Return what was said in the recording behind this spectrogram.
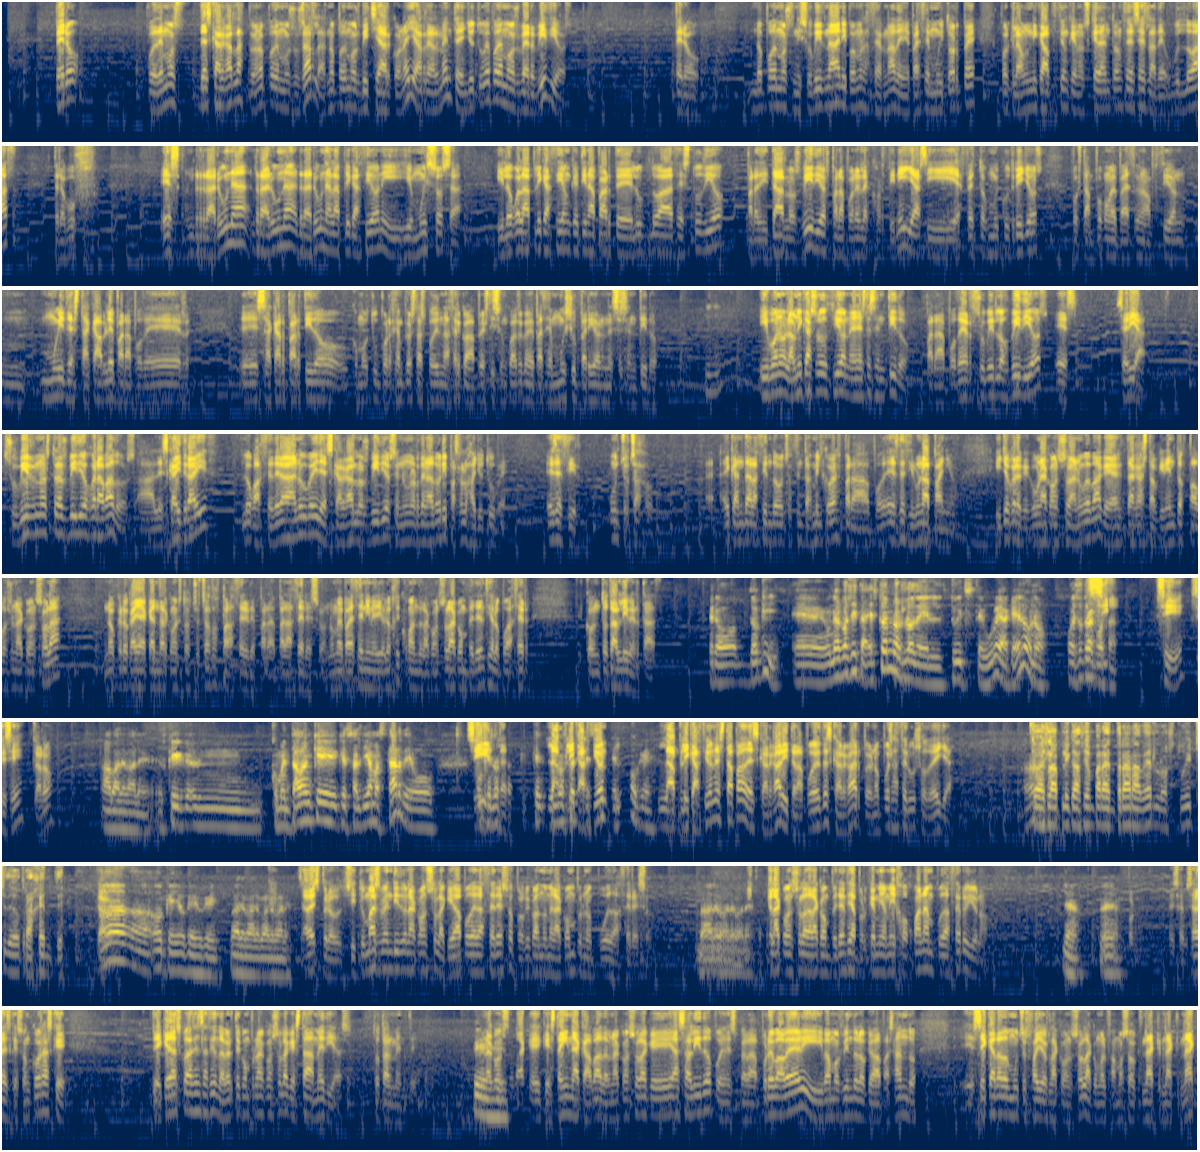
pero podemos descargarlas, pero no podemos usarlas, no podemos bichear con ellas realmente. En YouTube podemos ver vídeos, pero no podemos ni subir nada ni podemos hacer nada y me parece muy torpe porque la única opción que nos queda entonces es la de Upload, pero uff, es raruna, raruna, raruna la aplicación y, y muy sosa. Y luego la aplicación que tiene aparte el Upload Studio para editar los vídeos, para ponerles cortinillas y efectos muy cutrillos, pues tampoco me parece una opción mm, muy destacable para poder eh, sacar partido como tú, por ejemplo, estás pudiendo hacer con la PlayStation 4, que me parece muy superior en ese sentido. Y bueno, la única solución en este sentido para poder subir los vídeos es sería subir nuestros vídeos grabados al SkyDrive, luego acceder a la nube y descargar los vídeos en un ordenador y pasarlos a YouTube. Es decir, un chochazo. Hay que andar haciendo 800.000 cosas para poder, es decir, un apaño. Y yo creo que con una consola nueva, que te ha gastado 500 pavos en una consola, no creo que haya que andar con estos chochazos para hacer, para, para hacer eso. No me parece ni medio lógico cuando la consola competencia lo puede hacer con total libertad. Pero, Doki, eh, una cosita, ¿esto no es lo del Twitch TV aquel o no? ¿O es otra Sí. cosa? Sí, sí, sí, claro. Ah, vale, vale. Es que mm, comentaban que, que saldría más tarde o, Sí, o que no, la, está- que la no está aplicación- accesible, ¿o qué? la aplicación está para descargar y te la puedes descargar, pero no puedes hacer uso de ella. Ah, Entonces, la aplicación para entrar a ver los Twitch de otra gente. Claro, ah, ok, ok, ok. Vale, vale, vale, vale. ¿Sabes? Pero si tú me has vendido una consola que iba a poder hacer eso, ¿por qué cuando me la compro no puedo hacer eso? Vale, vale, vale. ¿Por qué la consola de la competencia, por qué mi amigo Juanan puede hacerlo y yo no? Ya, ya, ya. ¿Sabes? Que son cosas que te quedas con la sensación de haberte comprado una consola que está a medias, totalmente. Sí, Una sí. consola que, que está inacabada, una consola que ha salido pues para prueba a ver y vamos viendo lo que va pasando. Eh, sé que ha dado muchos fallos la consola, como el famoso knack, knack, knack.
